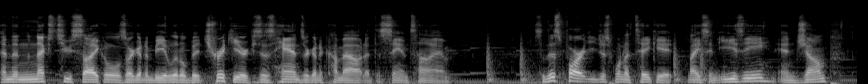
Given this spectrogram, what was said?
And then the next two cycles are going to be a little bit trickier because his hands are going to come out at the same time. So this part, you just want to take it nice and easy and jump. By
